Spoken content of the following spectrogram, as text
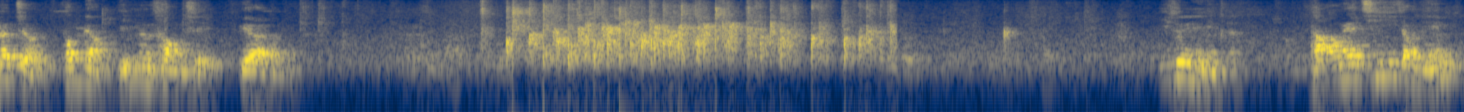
수료증 성명 임성식 위하동문 이순희님 다음에 지희정님.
